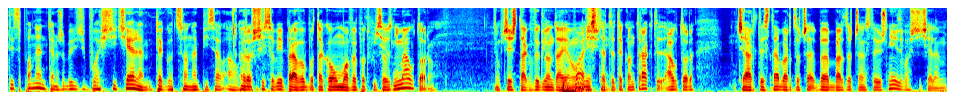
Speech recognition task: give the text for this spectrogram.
dysponentem, żeby być właścicielem tego, co napisał autor. Rości sobie prawo, bo taką umowę podpisał z nim autor. No przecież tak wyglądają no niestety te kontrakty. Autor czy artysta bardzo, bardzo często już nie jest właścicielem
